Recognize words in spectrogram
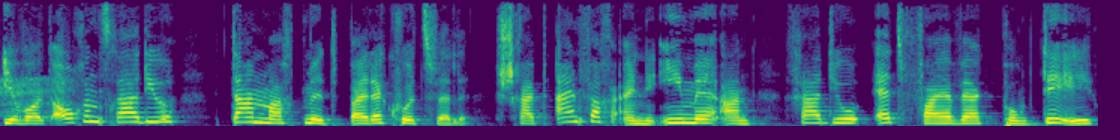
Ihr wollt auch ins Radio? Dann macht mit bei der Kurzwelle. Schreibt einfach eine E-Mail an radio@feuerwerk.de.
